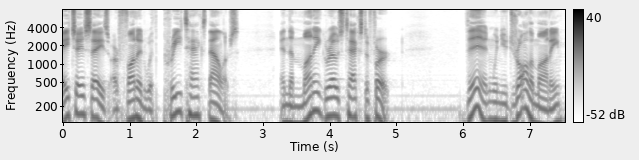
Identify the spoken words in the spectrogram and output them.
HSAs are funded with pre tax dollars, and the money grows tax deferred. Then, when you draw the money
